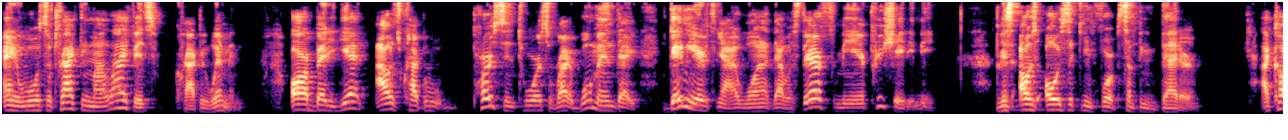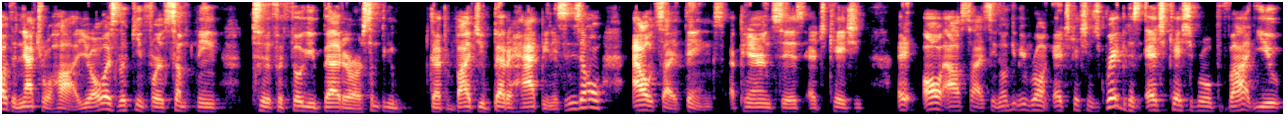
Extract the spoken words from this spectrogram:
And what was attracting my life is crappy women. Or better yet, I was a crappy person towards the right woman that gave me everything I wanted, that was there for me and appreciated me. Because I was always looking for something better. I call it the natural high. You're always looking for something to fulfill you better or something that provides you better happiness. And these are all outside things, appearances, education, eh, all outside things. Don't get me wrong, education is great because education will provide you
